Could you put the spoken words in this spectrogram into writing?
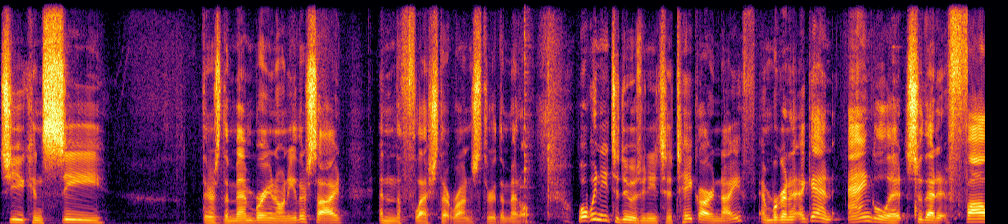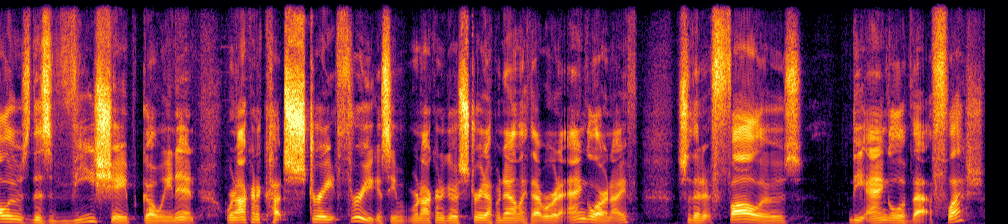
So you can see there's the membrane on either side and the flesh that runs through the middle. What we need to do is we need to take our knife and we're going to, again, angle it so that it follows this V shape going in. We're not going to cut straight through. You can see we're not going to go straight up and down like that. We're going to angle our knife so that it follows the angle of that flesh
